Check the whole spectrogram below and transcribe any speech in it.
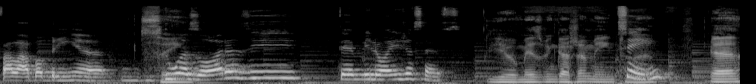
falar abobrinha Sim. duas horas e ter milhões de acessos. E o mesmo engajamento. Sim. Né? É,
